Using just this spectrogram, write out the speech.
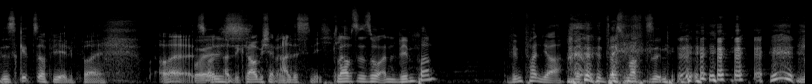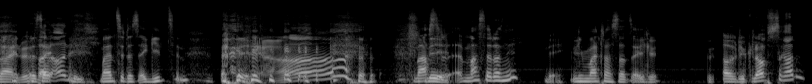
das gibt's auf jeden Fall. Aber Boah, ich- also glaube ich an alles nicht. Glaubst du so an Wimpern? Wimpern ja, das macht Sinn. Nein, Wimpern Das- auch nicht. Meinst du, das ergibt Sinn? Ja. Machst, Nee. du, machst du das nicht? Nee. Ich mach das tatsächlich. Aber du glaubst dran?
